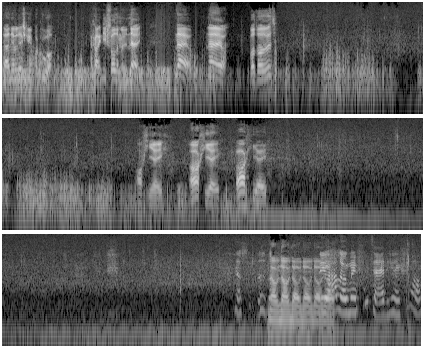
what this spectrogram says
Ja, nee, maar dat is geen parcours. Dan ga ik niet filmen, nee. Nee joh, nee joh. Wat was het? Och jee, och jee, och jee. Dat is, dat is Nou, nou, nou, nou, nou, nee, nou. hallo, mijn voeten, hè, die zijn glad.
